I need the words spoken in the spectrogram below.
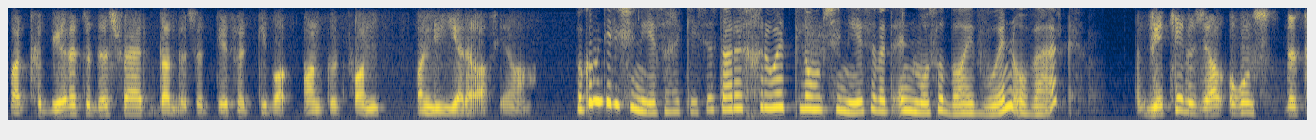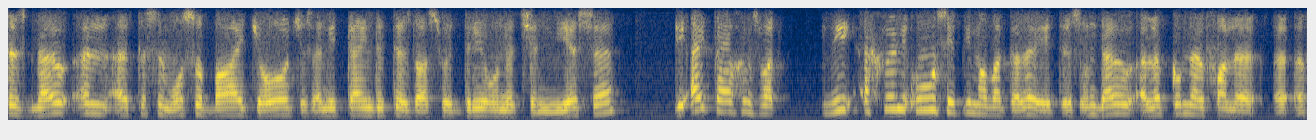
wat gebeur het tot dusver, dan is dit definitief 'n antwoord van van die Here af, ja. Hoekom het jy die Chinese gekies? Is daar 'n groot klomp Chinese wat in Mosselbaai woon of werk? Weet jy dis al ons dit is nou in uh, tussen Mosselbaai, George is in die tuin dit is daar so 300 Chinese. Die uitdagings wat nie ek glo nie ons het nie maar wat hulle het is onthou hulle kom nou van 'n 'n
